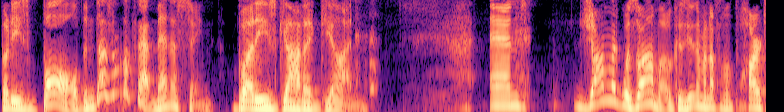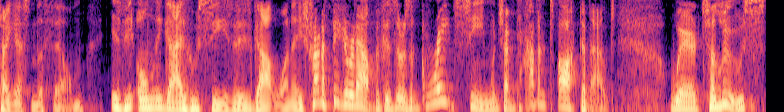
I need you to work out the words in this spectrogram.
but he's bald and doesn't look that menacing, but he's got a gun. And John Leguizamo, because he didn't have enough of a part, I guess, in the film, is the only guy who sees that he's got one. And he's trying to figure it out because there's a great scene, which I haven't talked about, where Toulouse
